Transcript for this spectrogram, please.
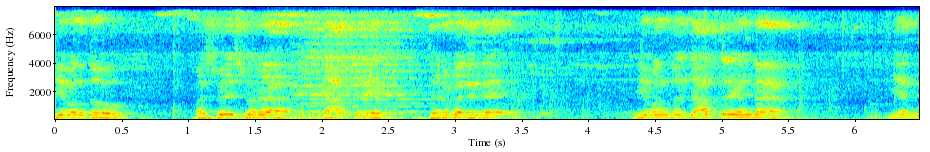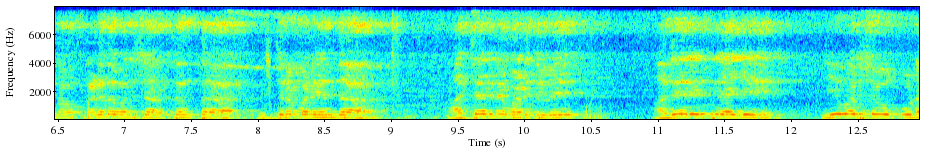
ಈ ಒಂದು ಬಸವೇಶ್ವರ ಜಾತ್ರೆ ಜರುಗಲಿದೆ. ಈ ಒಂದು ಜಾತ್ರೆಯನ್ನು ಏನು ನಾವು ಕಳೆದ ವರ್ಷ ಅತ್ಯಂತ ವಿಜೃಂಭಣೆಯಿಂದ ಆಚರಣೆ ಮಾಡಿದ್ದೀವಿ. ಅದೇ ರೀತಿಯಾಗಿ ಈ ವರ್ಷವೂ ಕೂಡ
